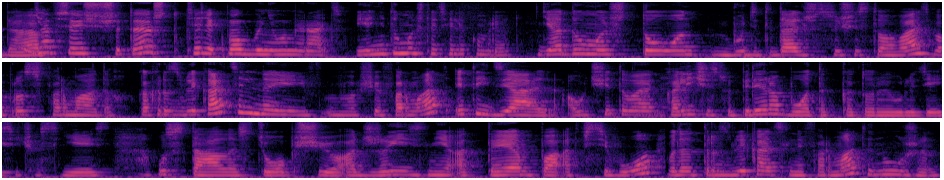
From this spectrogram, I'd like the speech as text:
Да. Я все еще считаю, что телек мог бы не умирать. Я не думаю, что телек умрет. Я думаю, что он будет и дальше существовать. Вопрос в форматах. Как развлекательный вообще формат, это идеально. А учитывая количество переработок, которые у людей сейчас есть, есть, усталость общую от жизни, от темпа, от всего. Вот этот развлекательный формат и нужен.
